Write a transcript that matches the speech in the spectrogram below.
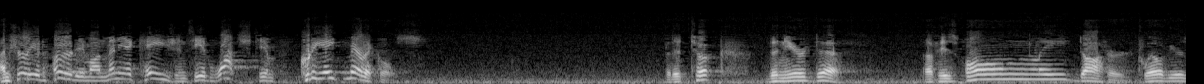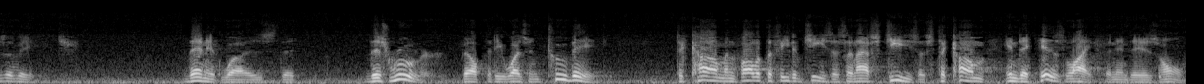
I'm sure he had heard him on many occasions. He had watched him create miracles. But it took the near death of his only daughter, 12 years of age. Then it was that this ruler felt that he wasn't too big to come and fall at the feet of Jesus and ask Jesus to come into his life and into his home.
